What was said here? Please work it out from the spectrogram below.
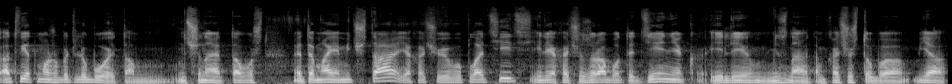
ответ может быть любой, там, начиная от того, что это моя мечта, я хочу ее воплотить, или я хочу заработать денег, или, не знаю, там, хочу, чтобы я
